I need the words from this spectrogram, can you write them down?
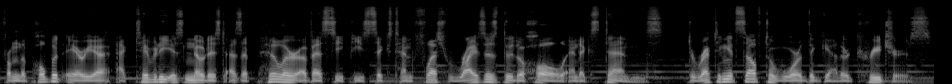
From the pulpit area, activity is noticed as a pillar of SCP 610 flesh rises through the hole and extends, directing itself toward the gathered creatures.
